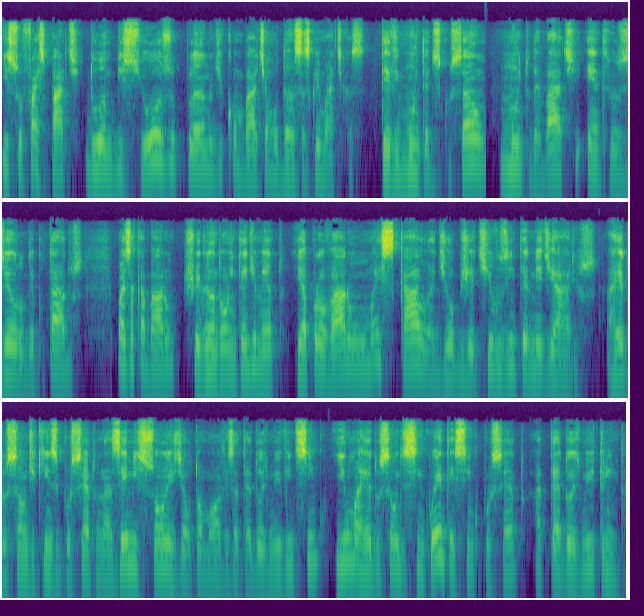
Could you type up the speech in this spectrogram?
Isso faz parte do ambicioso plano de combate a mudanças climáticas. Teve muita discussão, muito debate entre os eurodeputados mas acabaram chegando a um entendimento e aprovaram uma escala de objetivos intermediários, a redução de 15% nas emissões de automóveis até 2025 e uma redução de 55% até 2030.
